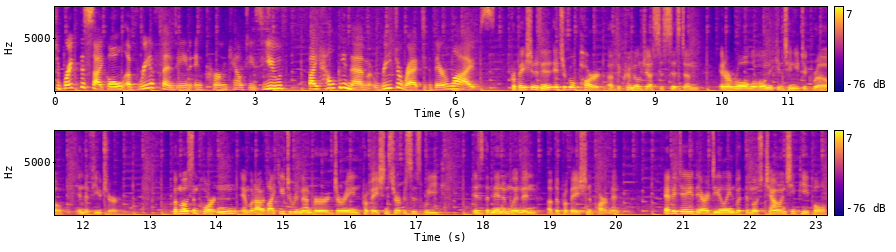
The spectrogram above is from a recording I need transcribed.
to break the cycle of reoffending in Kern County's youth by helping them redirect their lives. Probation is an integral part of the criminal justice system, and our role will only continue to grow in the future. But most important, and what I would like you to remember during Probation Services Week, is the men and women of the probation department. Every day they are dealing with the most challenging people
